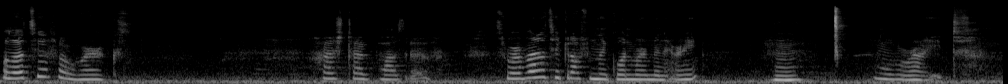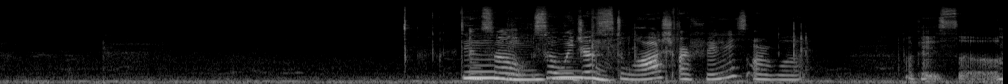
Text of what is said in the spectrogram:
Well, let's see if it works. Hashtag positive. So we're about to take it off in like one more minute, right? Hmm. All right. And so, so we just wash our face or what? Okay, so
